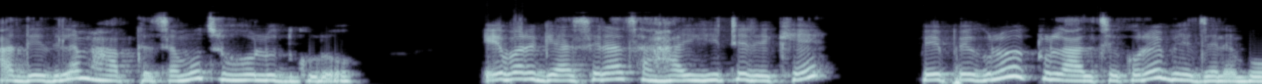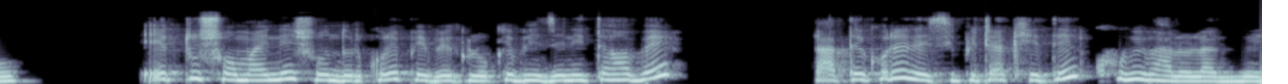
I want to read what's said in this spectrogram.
আর দিয়ে দিলাম হাফ চা চামচ হলুদ গুঁড়ো। এবার গ্যাসের আঁচ হাই হিটে রেখে পেঁপেগুলো একটু লালচে করে ভেজে নেব। একটু সময় নিয়ে সুন্দর করে পেঁপেগুলোকে ভেজে নিতে হবে। তাতে করে রেসিপিটা খেতে খুবই ভালো লাগবে।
